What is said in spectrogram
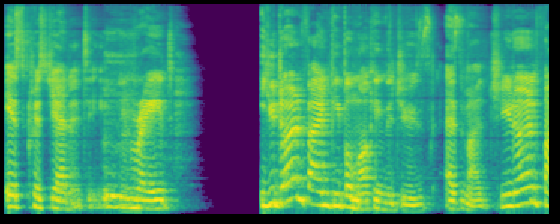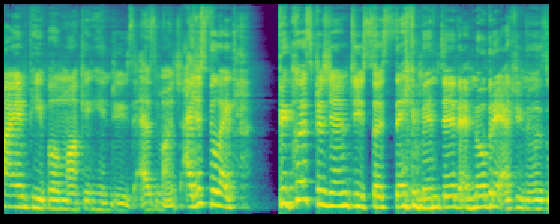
is Christianity, mm-hmm. right? You don't find people mocking the Jews as much. You don't find people mocking Hindus as much. I just feel like because Christianity is so segmented and nobody actually knows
